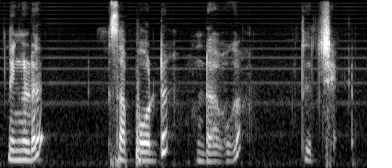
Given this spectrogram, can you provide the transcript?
നിങ്ങളുടെ സപ്പോർട്ട് ഉണ്ടാവുക. തീർച്ചയായിട്ടും.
